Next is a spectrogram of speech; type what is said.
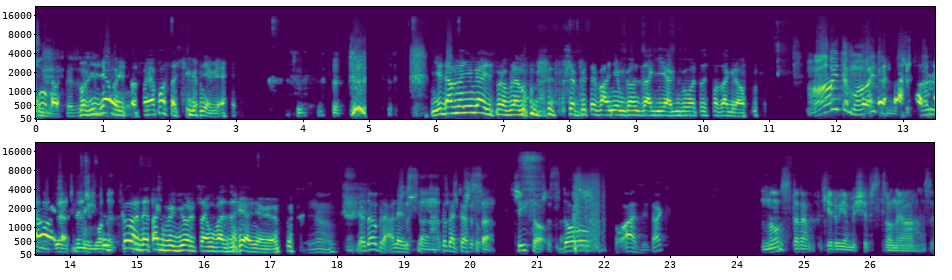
Słowo, w każdym Bo razie wiedziałeś słowo. to, twoja postać tego nie wie. Niedawno nie miałeś problemu z przepytywaniem Gonzagi, jak było coś poza grą. Oj tam, oj tam. Słyszałem. Kurde, tak wybiórcze u was, że ja nie wiem. No. no dobra, ale szkoda czasu. Czyli co, do oazy, tak? No, staram, kierujemy się w stronę oazy.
